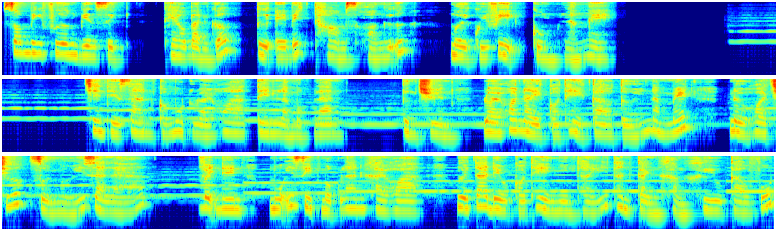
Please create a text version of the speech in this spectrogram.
do Minh Phương biên dịch theo bản gốc từ Epic Times Hoa ngữ. Mời quý vị cùng lắng nghe. Trên thế gian có một loài hoa tên là Mộc Lan. Từng truyền, loài hoa này có thể cao tới 5 mét, nở hoa trước rồi mới ra lá. Vậy nên, mỗi dịp Mộc Lan khai hoa, người ta đều có thể nhìn thấy thân cảnh khẳng khiu cao vút,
